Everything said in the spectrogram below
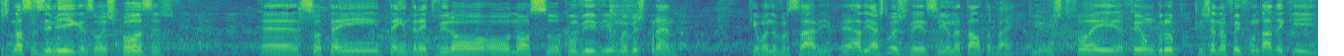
As nossas amigas ou esposas uh, só têm, têm direito de vir ao, ao, nosso convívio uma vez por ano, que é o aniversário. Eh, aliás, duas vezes, e o Natal também. Isto foi, foi um grupo que já não foi fundado aqui,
